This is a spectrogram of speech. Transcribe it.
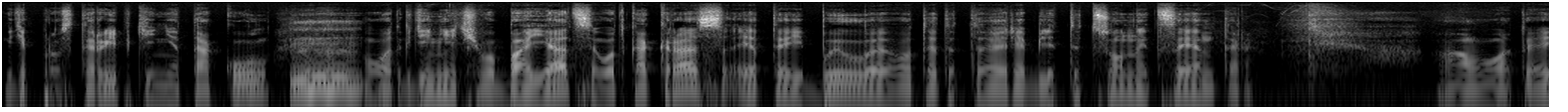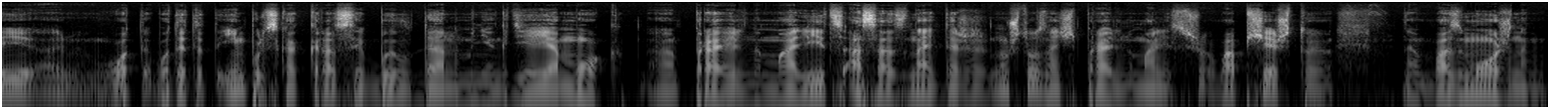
где просто рыбки, нет акул, mm-hmm. вот, где нечего бояться, вот как раз это и был вот этот э, реабилитационный центр. А, вот, и э, вот, вот этот импульс как раз и был дан мне, где я мог а, правильно молиться, осознать даже, ну что значит правильно молиться, что, вообще, что возможно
